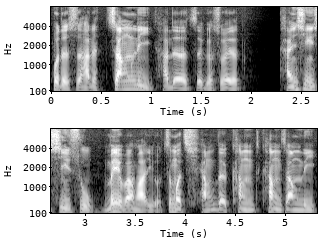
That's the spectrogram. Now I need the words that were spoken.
或者是它的张力、它的这个所谓的弹性系数没有办法有这么强的抗抗张力，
